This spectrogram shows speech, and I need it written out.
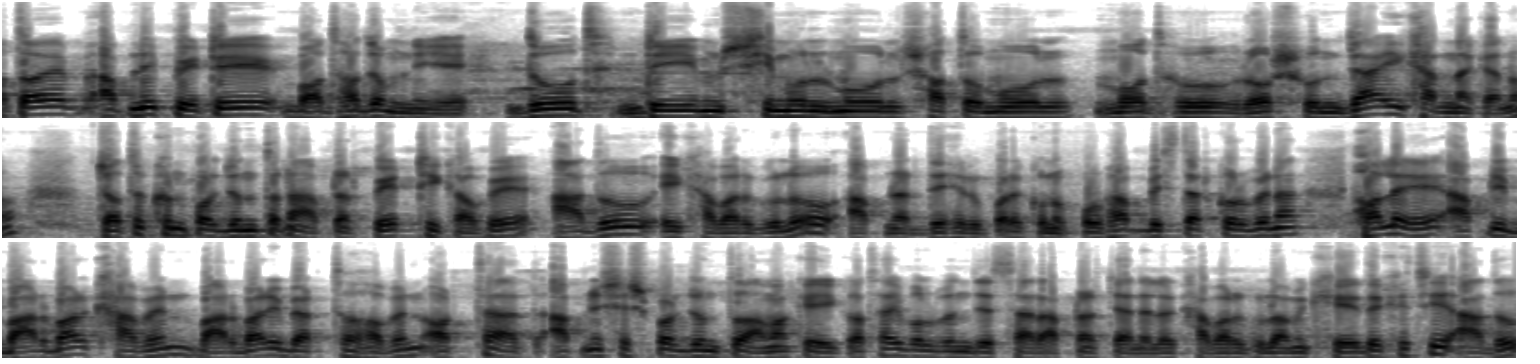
অতএব আপনি পেটে বদহজম নিয়ে দুধ, ডিম শিমুলমূল শতমূল, মধু, রসুন, যাই খান না কেন, যতক্ষণ পর্যন্ত না আপনার পেট ঠিক হবে, আদৌ এই খাবারগুলো আপনার দেহের উপরে কোনো প্রভাব বিস্তার করবে না। ফলে আপনি বারবার খাবেন, বারবারই ব্যর্থ হবেন, অর্থাৎ আপনি শেষ পর্যন্ত আমাকে এই কথাই বলবেন যে, স্যার, আপনার চ্যানেলের খাবারগুলো আমি খেয়ে দেখেছি, আদৌ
